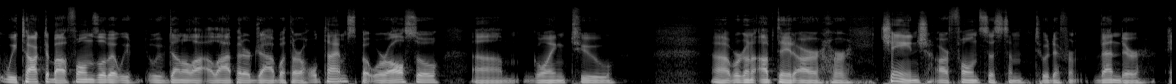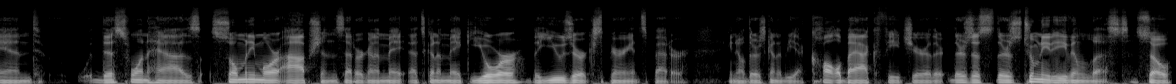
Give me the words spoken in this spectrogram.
we talked about phones a little bit. We've we've done a lot a lot better job with our hold times, but we're also um, going to uh, we're going to update our or change our phone system to a different vendor. And this one has so many more options that are going to make that's going to make your the user experience better. You know there's going to be a callback feature. There, there's just there's too many to even list. So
